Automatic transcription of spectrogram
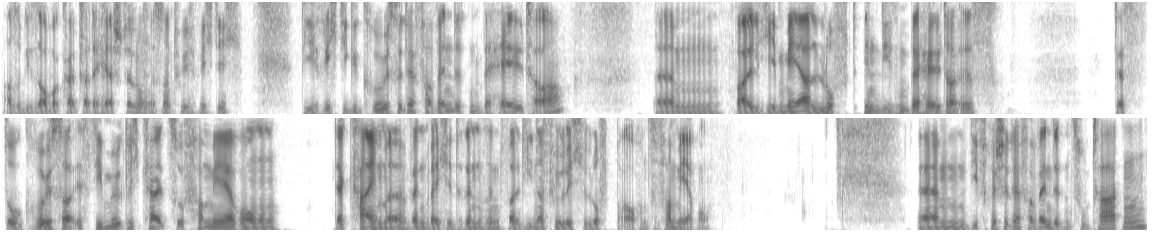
Also die Sauberkeit bei der Herstellung ist natürlich wichtig. Die richtige Größe der verwendeten Behälter, ähm, weil je mehr Luft in diesem Behälter ist, desto größer ist die Möglichkeit zur Vermehrung der Keime, wenn welche drin sind, weil die natürlich Luft brauchen zur Vermehrung. Ähm, die Frische der verwendeten Zutaten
